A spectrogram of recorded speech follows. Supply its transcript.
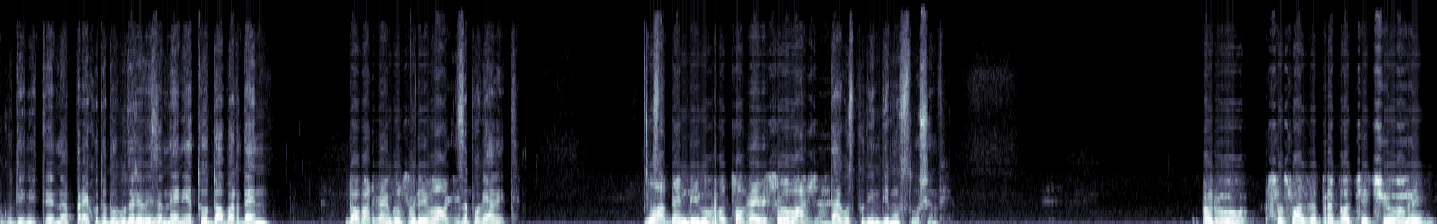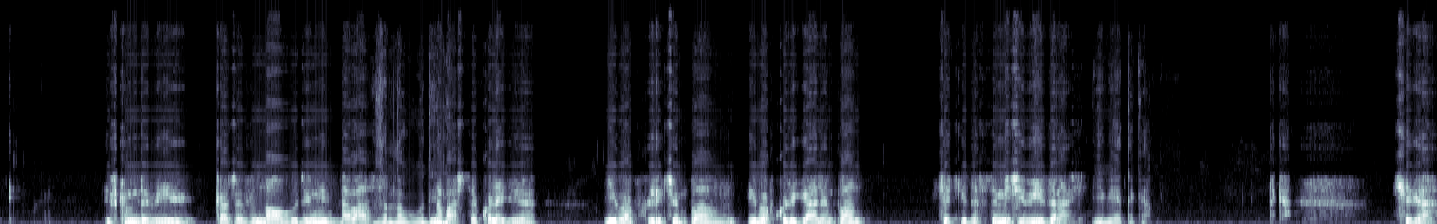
годините на прехода. Благодаря ви за мнението. Добър ден. Добър ден, господин Логи. Заповядайте. Младен Димов от София ви се уважа. Да, господин Димов, слушам ви. Първо, с вас за препът се чуваме. Искам да ви кажа за много години на вас, за много години. на вашата колегия, и в личен план, и в колегиален план, всички да сте ми живи и здрави. И вие така. Така. Сега,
